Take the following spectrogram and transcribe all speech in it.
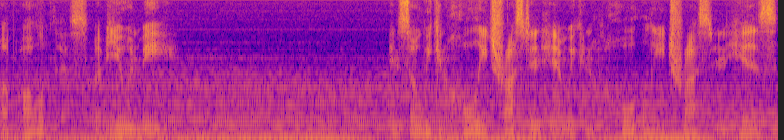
of all of this, of you and me. And so we can wholly trust in him. We can wholly trust in his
